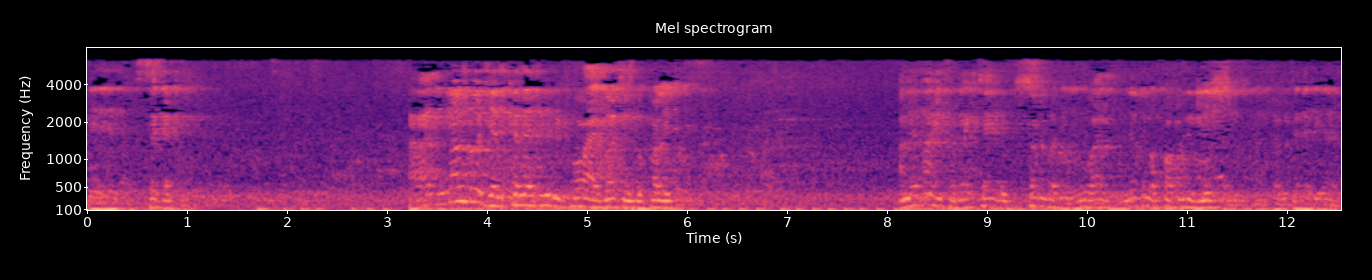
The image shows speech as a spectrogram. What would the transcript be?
the secretary. I did not know John Kennedy before I got into politics. I never interacted with somebody who has the level of public relations that John Kennedy has.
